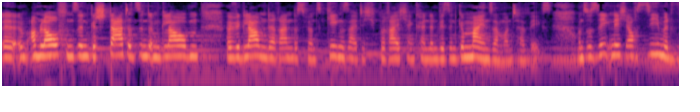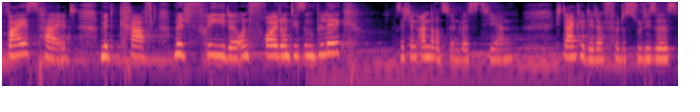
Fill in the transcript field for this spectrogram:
äh, am Laufen sind, gestartet sind im Glauben, weil wir glauben daran, dass wir uns gegenseitig bereichern können, denn wir sind gemeinsam unterwegs. Und so segne ich auch Sie mit Weisheit, mit Kraft, mit Friede und Freude und diesem Blick, sich in andere zu investieren. Ich danke dir dafür, dass du dieses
